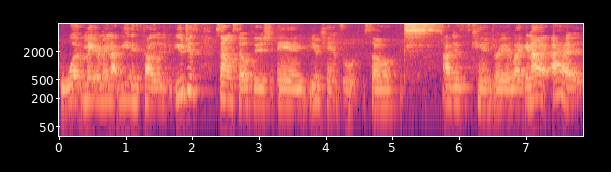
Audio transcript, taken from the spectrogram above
what may or may not be in his college? You just sound selfish and you're canceled. So I just can't, Drea. Like, and I, I had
